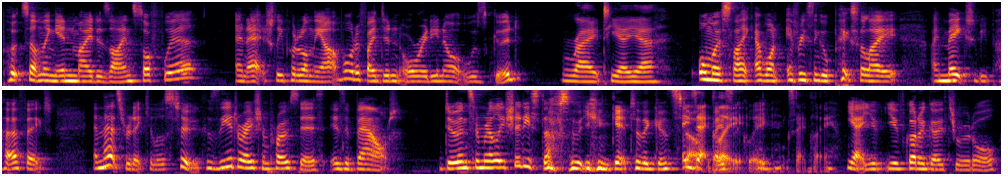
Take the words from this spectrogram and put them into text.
put something in my design software and actually put it on the artboard if I didn't already know it was good. Right. Yeah. Yeah. Almost like I want every single pixel I, I make to be perfect. And that's ridiculous too, because the iteration process is about doing some really shitty stuff so that you can get to the good stuff, Exactly. basically. Exactly. Yeah, you, you've got to go through it all.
